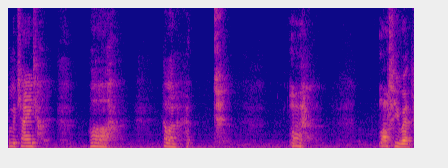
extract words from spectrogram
Let me change. Oh, come on. Last few reps.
